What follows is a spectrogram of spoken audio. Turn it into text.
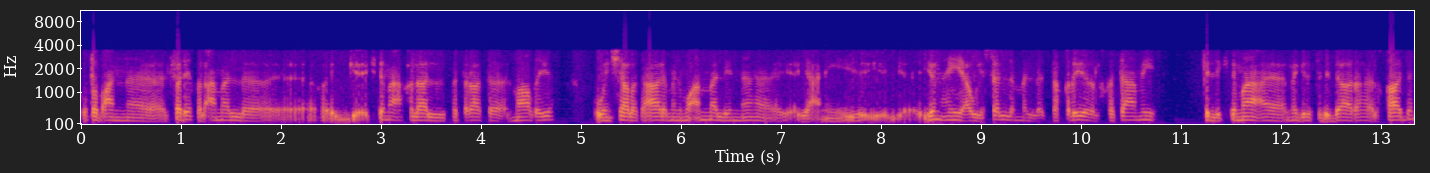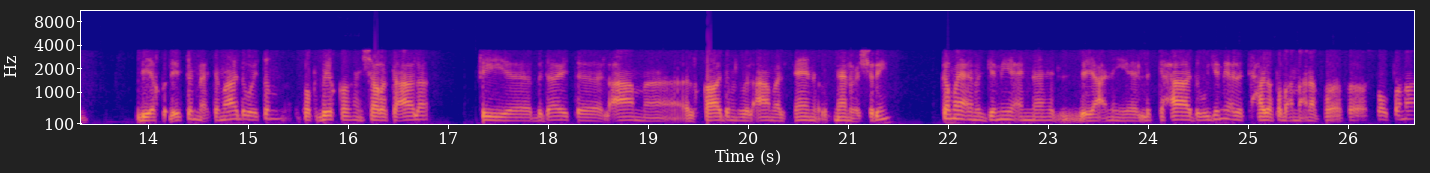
وطبعا الفريق العمل اجتمع خلال الفترات الماضية وإن شاء الله تعالى من المؤمل إنه يعني ينهي أو يسلم التقرير الختامي في الاجتماع مجلس الإدارة القادم ليتم اعتماده ويتم تطبيقه إن شاء الله تعالى في بداية العام القادم اللي هو العام 2022 كما يعلم الجميع أن يعني الاتحاد وجميع الاتحادات طبعا معنا في السلطنه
